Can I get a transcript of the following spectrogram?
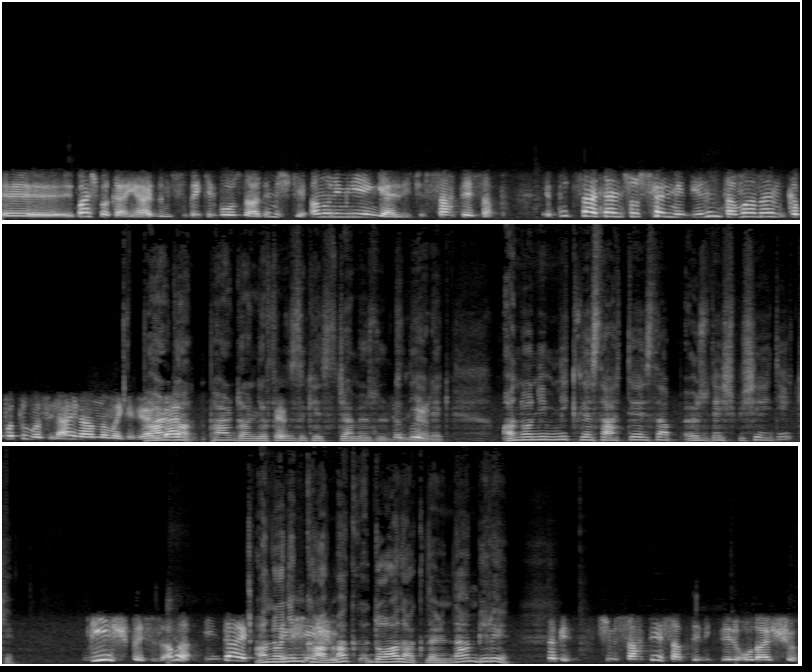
Ee, Başbakan Yardımcısı Bekir Bozdağ demiş ki anonimliği engelleyeceğiz. Sahte hesap. E bu zaten sosyal medyanın tamamen kapatılmasıyla aynı anlama geliyor. Yani pardon, ben, pardon lafınızı evet. keseceğim özür dileyerek. Anonimlikle sahte hesap özdeş bir şey değil ki. Değil şüphesiz ama iddia ettiğim Anonim şey kalmak şu. doğal haklarından biri. Tabii. Şimdi sahte hesap dedikleri olay şu.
